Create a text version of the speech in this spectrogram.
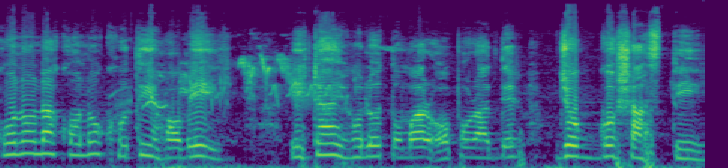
কোনো না কোনো ক্ষতি হবেই। এটাই হলো তোমার অপরাধের যোগ্য শাস্তি।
